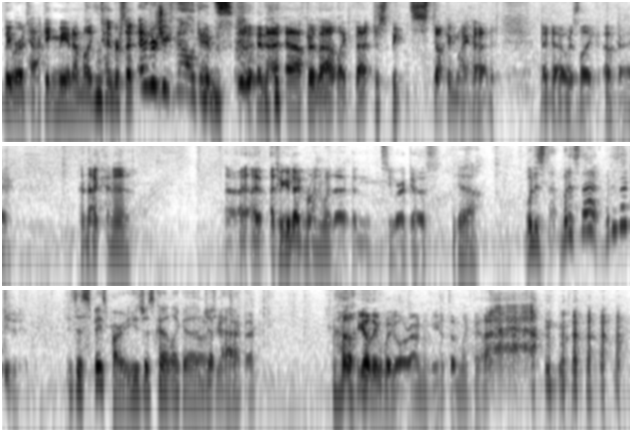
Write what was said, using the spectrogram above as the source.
they were attacking me and I'm like ten percent energy falcons! And I, after that like that just be stuck in my head. And I was like okay and that kind of I, I I figured I'd run with it and see where it goes. Yeah. What is that? What is that? What does that dude? It's a space pirate. He's just got like a Oh, it's got a jetpack. I like how they wiggle around when you hit them like that. Ah!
